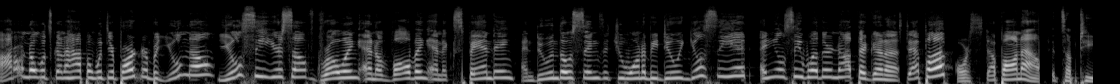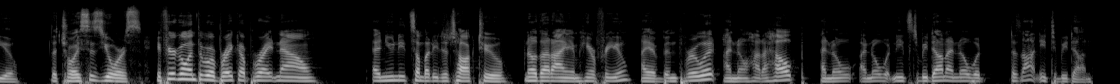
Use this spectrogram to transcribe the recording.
I don't know what's going to happen with your partner, but you'll know. You'll see yourself growing and evolving and expanding and doing those things that you want to be doing. You'll see it and you'll see whether or not they're going to step up or step on out. It's up to you. The choice is yours. If you're going through a breakup right now, and you need somebody to talk to, know that I am here for you. I have been through it. I know how to help. I know I know what needs to be done. I know what does not need to be done.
